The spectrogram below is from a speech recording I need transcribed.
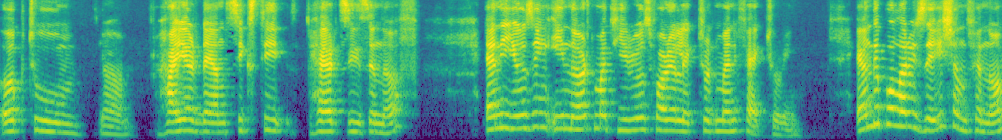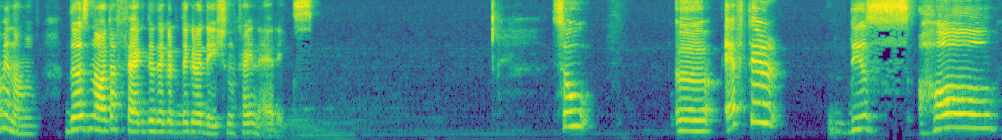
up to uh, higher than 60 hertz is enough and using inert materials for electrode manufacturing. And the polarization phenomenon does not affect the deg degradation kinetics. So uh, after this whole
